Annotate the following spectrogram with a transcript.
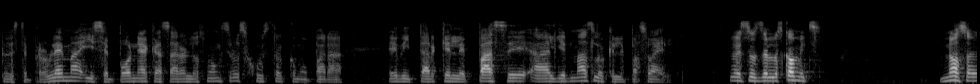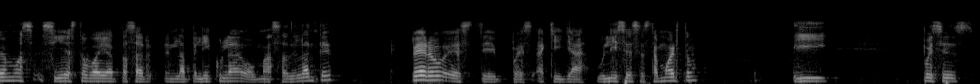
todo este problema y se pone a cazar a los monstruos justo como para evitar que le pase a alguien más lo que le pasó a él. Esto es de los cómics. No sabemos si esto vaya a pasar en la película o más adelante, pero este, pues aquí ya Ulises está muerto y pues es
